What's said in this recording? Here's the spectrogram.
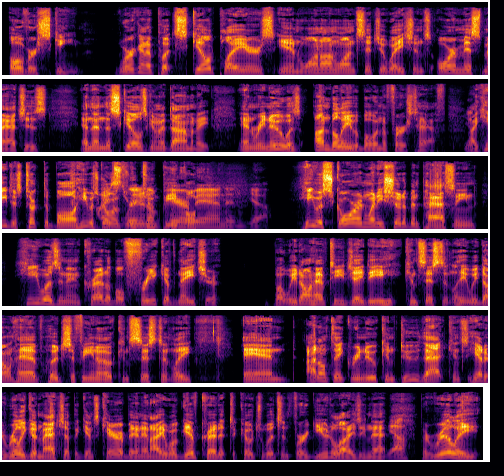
over scheme. We're going to put skilled players in one-on-one situations or mismatches, and then the skill's going to dominate. And Reneau was unbelievable in the first half. Yep. Like he just took the ball. He was going Isolated through two people. And, yeah. He was scoring when he should have been passing. He was an incredible freak of nature but we don't have TJD consistently. We don't have Hood Schifino consistently. And I don't think Reneau can do that. He had a really good matchup against Karaban, and I will give credit to Coach Woodson for utilizing that. Yeah. But really,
